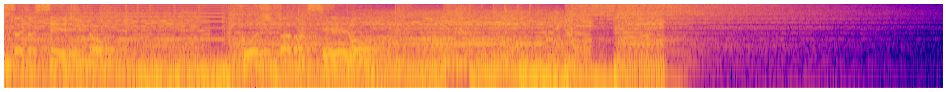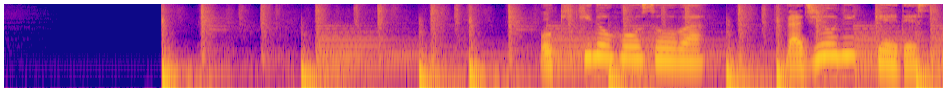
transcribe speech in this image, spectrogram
坂誠二の5時から正論お聞きの放送はラジオ日経です。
